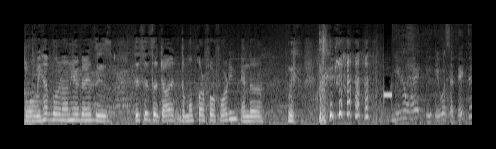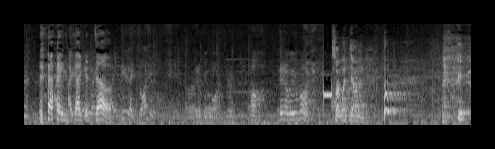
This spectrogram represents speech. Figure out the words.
What we have going on here, guys, is this is the Dodge, the Mopar 440, and uh, we. You know what? It, it was addictive. I, I, did could like, tell. I did like twice. and, Oh shit! A little bit more. Oh, a little bit more. So I went down and boop, it,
